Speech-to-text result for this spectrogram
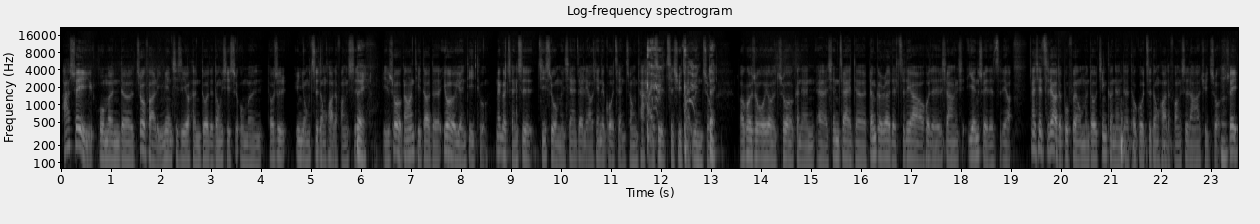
啊，所以我们的做法里面其实有很多的东西是我们都是运用自动化的方式，对，比如说我刚刚提到的幼儿园地图，那个城市，即使我们现在在聊天的过程中，它还是持续在运作。对，包括说我有做可能呃现在的登革热的资料，或者是像淹水的资料，那些资料的部分，我们都尽可能的透过自动化的方式让它去做，嗯所以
